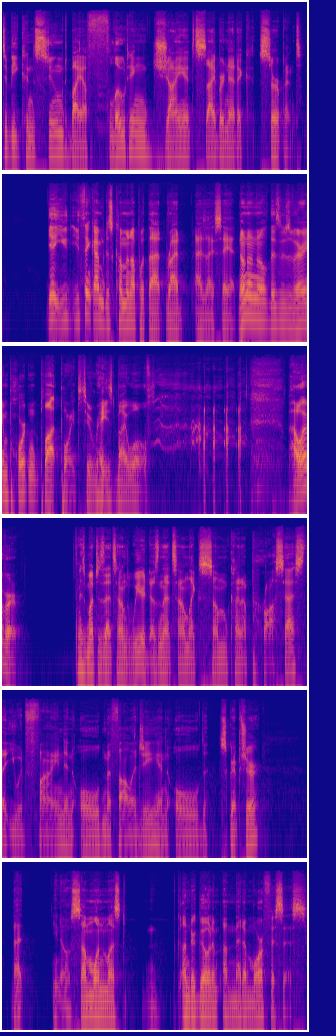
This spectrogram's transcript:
to be consumed by a floating giant cybernetic serpent. Yeah, you, you think I'm just coming up with that right as I say it. No, no, no. This is a very important plot point to Raised by Wolves. However, as much as that sounds weird, doesn't that sound like some kind of process that you would find in old mythology and old scripture? That, you know, someone must undergo a metamorphosis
